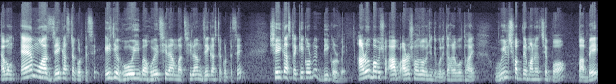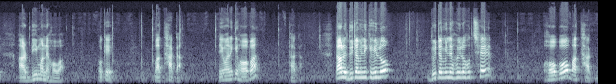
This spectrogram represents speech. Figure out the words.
এবং এম ওয়াজ যেই কাজটা করতেছে, এই যে হই বা হয়েছিলাম বা ছিলাম যেই কাজটা করতেছে, সেই কাজটা কে করবে? বি করবে। আরও ভাবে আরও সহজভাবে যদি বলি, তাহলে বলতে হয় উইল শব্দের মানে হচ্ছে ব বা বে, আর বি মানে হওয়া। ওকে বা থাকা। এই মানে কি হওয়া বা থাকা। তাহলে দুইটা মিলে কি হইল? দুইটা মিলে হইল হচ্ছে হব বা থাকব।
